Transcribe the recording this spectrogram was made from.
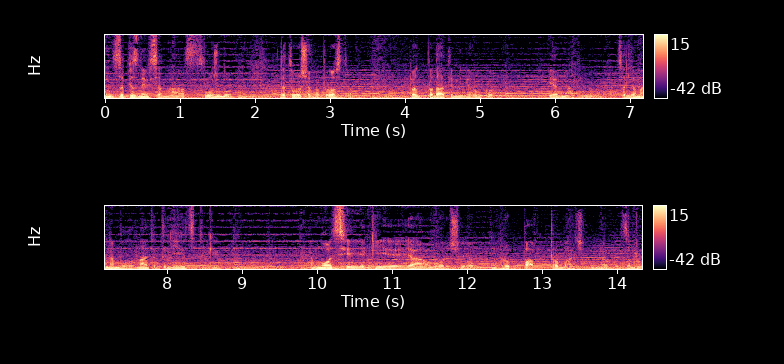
Він запізнився на службу для того, щоб просто подати мені руку і обняти мене. Це для мене було, знаєте, тоді це такі емоції, які я говорю, що я говорю, пап, пробач, мене говорить, забув.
